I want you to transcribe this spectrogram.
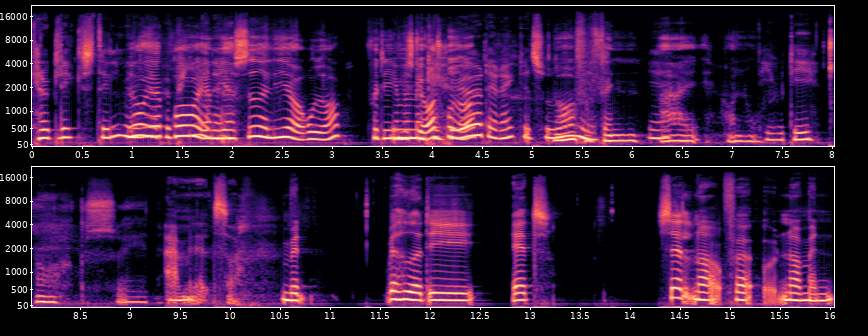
kan du ikke ligge stille med Jo, jeg prøver, jamen, jeg sidder lige og rydder op, fordi Jamen, vi skal man også kan høre op. det rigtig tydeligt. Nå, for fanden. Ja. Nej, hold nu. Det er jo det. Åh, oh. Jamen altså. Men hvad hedder det, at selv når, for, når man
